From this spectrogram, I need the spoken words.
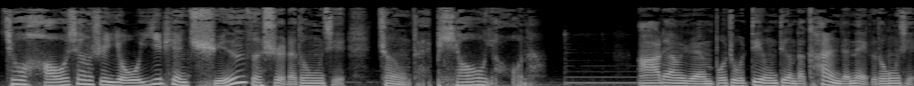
就好像是有一片裙子似的东西正在飘摇呢。阿亮忍不住定定的看着那个东西，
